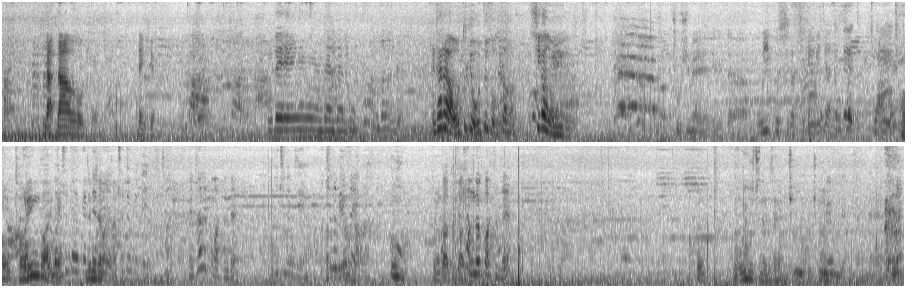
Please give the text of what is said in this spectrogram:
아, 나, 나, 오케이. 땡큐. 안 돼, 안 돼, 안 돼. 괜찮아. 어떻게 어쩔 수 없잖아. 시간이 없는데. 조심해야 되겠다. 오이코스 같이 생기지 않아? 근데 저기 절, 절인 거 아니야? 초등학교 냄새 때는 맡아. 초등학교 때 괜찮을 것 같은데? 고추 냄새야. 고추 냄새 매운가 봐. 응. 그럼 나도, 그렇게 안 나도. 매울 것 같은데? 어, 오이구주 냄새네. 엄청 엄청 매운 냄새네.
